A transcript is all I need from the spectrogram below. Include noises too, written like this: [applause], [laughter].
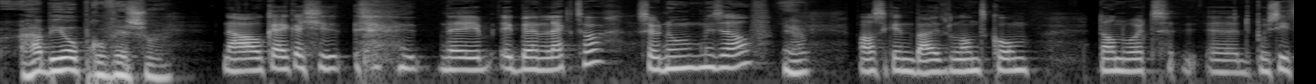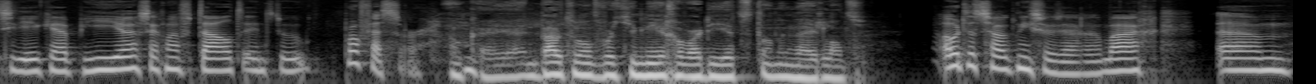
HBO-professor. Nou, kijk, als je. [laughs] Nee, ik ben lector, zo noem ik mezelf. Ja. Maar als ik in het buitenland kom, dan wordt uh, de positie die ik heb hier, zeg maar, vertaald into professor. Oké, okay, in het buitenland word je meer gewaardeerd dan in Nederland. Oh, dat zou ik niet zo zeggen. Maar um,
